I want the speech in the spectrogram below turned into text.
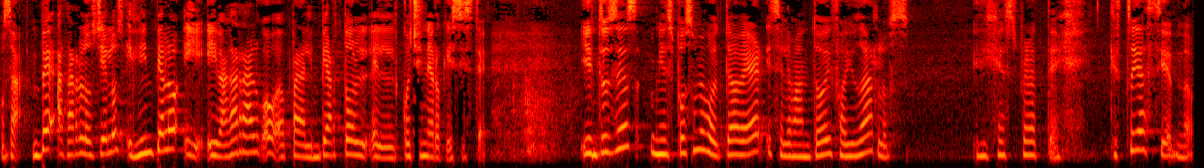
O sea, ve, agarra los hielos y límpialo y, y agarra algo para limpiar todo el cochinero que hiciste. Y entonces mi esposo me volteó a ver y se levantó y fue a ayudarlos. Y dije, espérate, ¿qué estoy haciendo?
